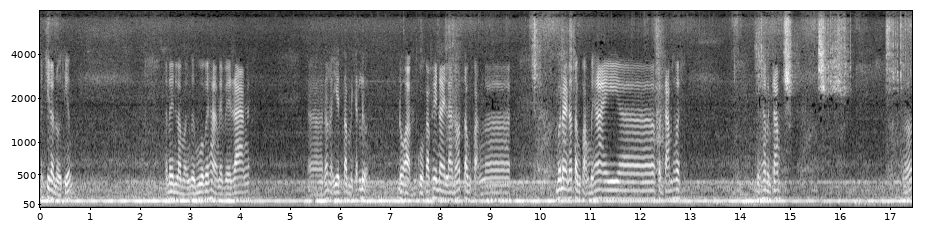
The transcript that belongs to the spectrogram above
rất chi là nổi tiếng. Cho nên là mọi người mua cái hàng này về rang ấy, à, rất là yên tâm về chất lượng. Độ ẩm của cà phê này là nó tầm khoảng à, bữa nay nó tầm khoảng 12 à, phần trăm thôi. 12 phần trăm. Đó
